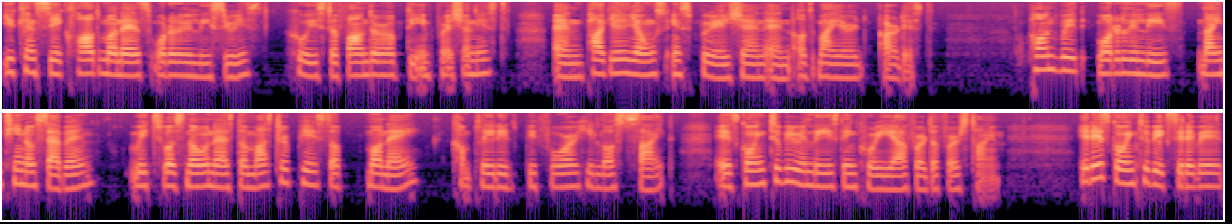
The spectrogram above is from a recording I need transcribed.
you can see Claude Monet's Water Lily series, who is the founder of the Impressionist and Park Il-young's inspiration and admired artist. Pond with Water Lilies 1907, which was known as the masterpiece of Monet, completed before he lost sight, is going to be released in Korea for the first time. It is going to be exhibited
